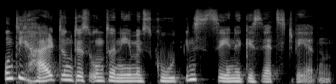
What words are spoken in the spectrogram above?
und die Haltung des Unternehmens gut in Szene gesetzt werden.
